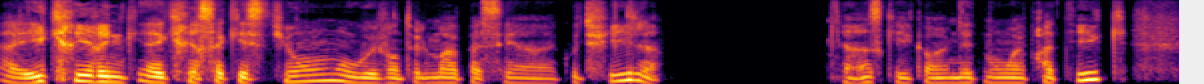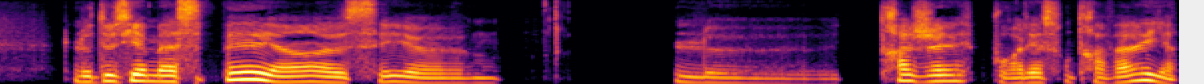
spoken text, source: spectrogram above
à, écrire, à écrire sa question ou éventuellement à passer un coup de fil, ce qui est quand même nettement moins pratique. Le deuxième aspect, hein, c'est le trajet pour aller à son travail,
